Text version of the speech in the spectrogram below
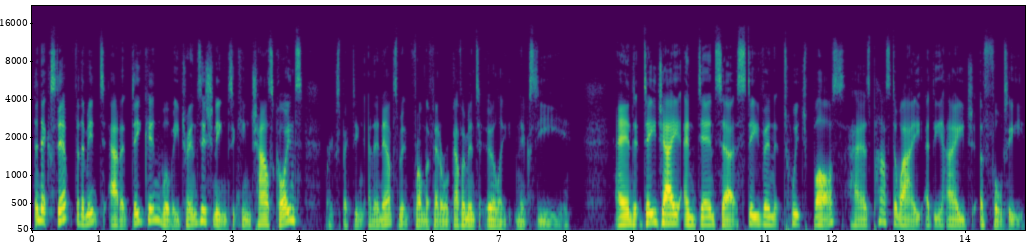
The next step for the Mint out at Deakin will be transitioning to King Charles coins. We're expecting an announcement from the federal government early next year. And DJ and dancer Stephen Twitch Boss has passed away at the age of 40.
